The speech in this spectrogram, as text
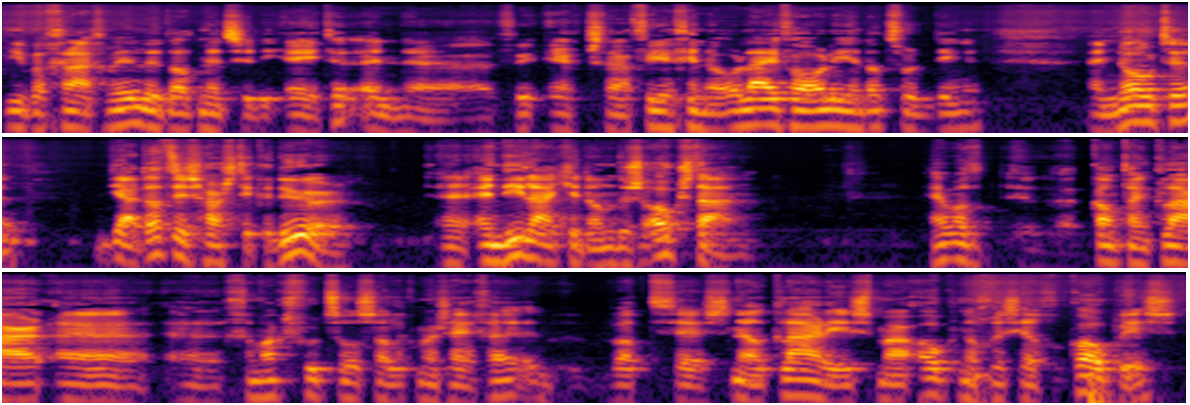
die we graag willen dat mensen die eten. En eh, extra virgine olijfolie en dat soort dingen. En noten, ja, dat is hartstikke duur. Eh, en die laat je dan dus ook staan. Want kant-en-klaar gemaksvoedsel, zal ik maar zeggen, wat snel klaar is, maar ook nog eens heel goedkoop is.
